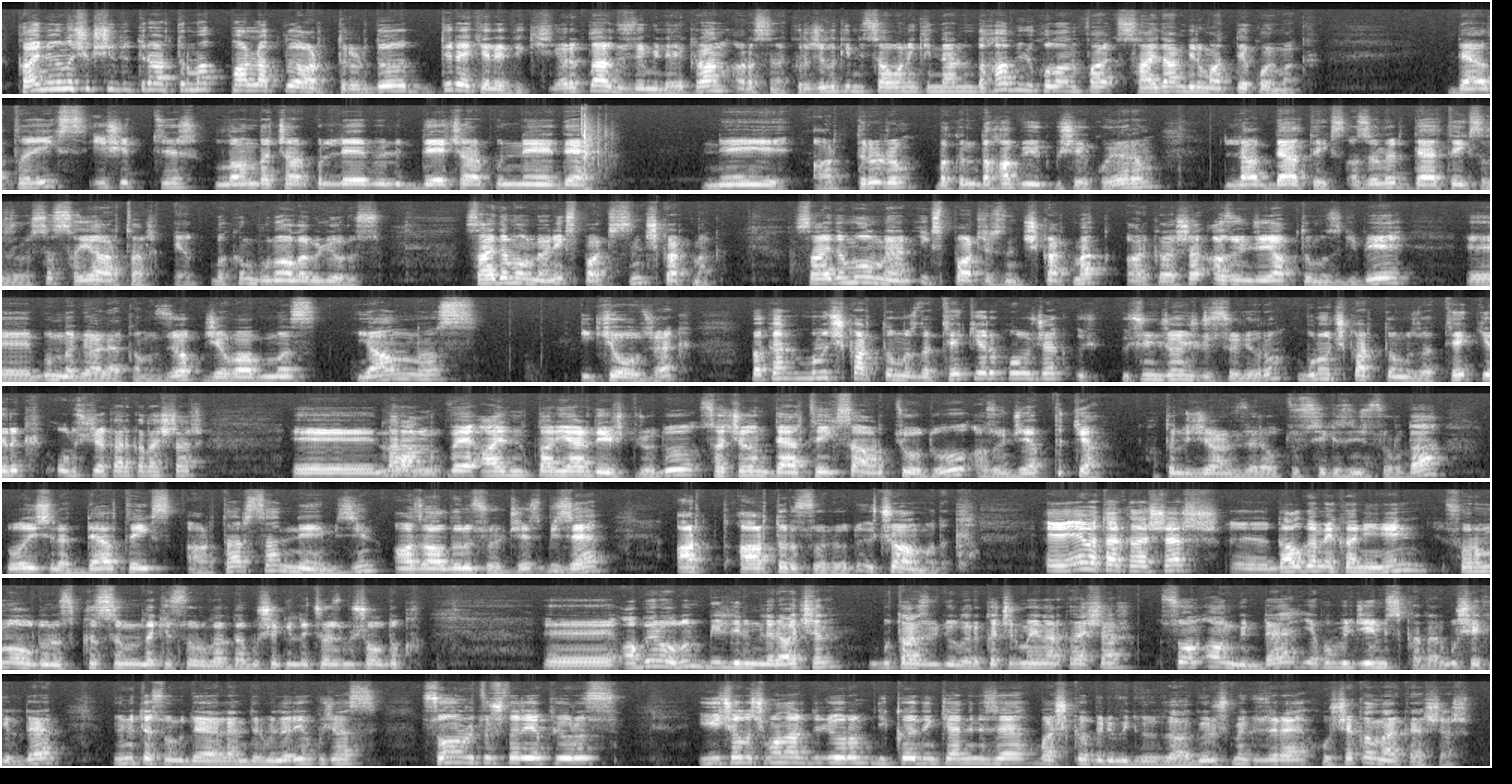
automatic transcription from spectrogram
Kaynağın ışık şiddetini arttırmak parlaklığı arttırırdı. Direkt eledik. Yarıklar düzlemiyle ekran arasına kırıcılık indisi havanınkinden daha büyük olan saydan bir madde koymak. Delta x eşittir lambda çarpı l bölü d çarpı n'de. N'yi arttırırım. Bakın daha büyük bir şey koyarım. La delta x azalır. Delta x azalırsa sayı artar. Evet, bakın bunu alabiliyoruz. Saydam olmayan x parçasını çıkartmak. Saydam olmayan x parçasını çıkartmak arkadaşlar az önce yaptığımız gibi ee, bununla bir alakamız yok. Cevabımız yalnız 2 olacak. Bakın bunu çıkarttığımızda tek yarık olacak. Üç, üçüncü öncülü söylüyorum. Bunu çıkarttığımızda tek yarık oluşacak arkadaşlar. Ee, karanlık ve aydınlıklar yer değiştiriyordu. Saçağın delta x'i artıyordu. Az önce yaptık ya. Hatırlayacağınız üzere 38. soruda. Dolayısıyla delta x artarsa n'imizin azaldığını söyleyeceğiz. Bize art, artarı soruyordu. 3'ü almadık. Ee, evet arkadaşlar e, dalga mekaniğinin sorumlu olduğunuz kısımdaki soruları da bu şekilde çözmüş olduk. Ee, abone olun, bildirimleri açın. Bu tarz videoları kaçırmayın arkadaşlar. Son 10 günde yapabileceğimiz kadar bu şekilde ünite sonu değerlendirmeleri yapacağız. Son rötuşları yapıyoruz. İyi çalışmalar diliyorum. Dikkat edin kendinize. Başka bir videoda daha görüşmek üzere. Hoşçakalın arkadaşlar.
